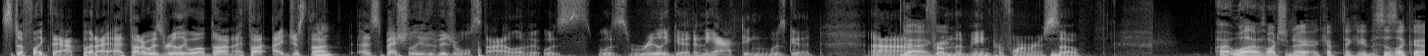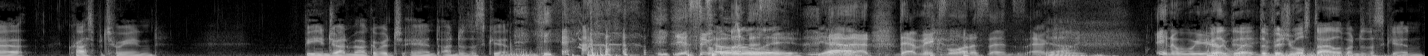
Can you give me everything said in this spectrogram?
stuff like that. But I, I thought it was really well done. I thought I just thought, especially the visual style of it was was really good, and the acting was good um, Yeah, from the main performers. So Uh, well, I was watching. I, I kept thinking this is like a cross between being John Malkovich and Under the Skin. Yeah. yes, it was. Totally. yeah, Yeah. that that makes a lot of sense actually. In a weird feel like way. the, the visual style of Under the Skin,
